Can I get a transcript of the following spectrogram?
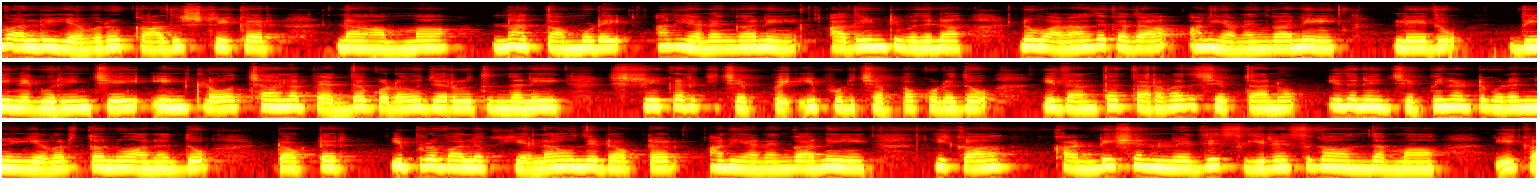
వాళ్ళు ఎవరూ కాదు శ్రీకర్. నా అమ్మ నా తమ్ముడే అని అనగానే అదేంటి వదిన నువ్వు అనాథ కదా? అని అనగానే లేదు దీని గురించి ఇంట్లో చాలా పెద్ద గొడవ జరుగుతుందని శ్రీకర్కి చెప్పి ఇప్పుడు చెప్పకూడదు. ఇదంతా తర్వాత చెప్తాను. ఇది నేను చెప్పినట్టు కూడా నేను ఎవరితోనూ అనొద్దు. డాక్టర్ ఇప్పుడు వాళ్ళకు ఎలా ఉంది డాక్టర్? అని అనగానే ఇక కండిషన్ అనేది సీరియస్గా ఉందమ్మా. ఇక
